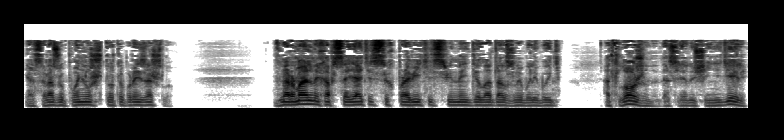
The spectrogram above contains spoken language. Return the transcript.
Я сразу понял, что-то произошло. В нормальных обстоятельствах правительственные дела должны были быть отложены до следующей недели.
